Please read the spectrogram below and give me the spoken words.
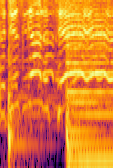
I just gotta tell.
